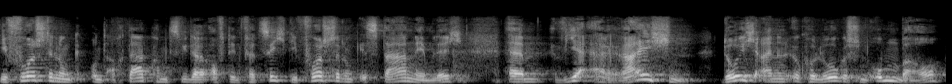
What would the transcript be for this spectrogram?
die Vorstellung und auch da kommt es wieder auf den Verzicht. Die Vorstellung ist da nämlich, ähm, wir erreichen durch einen ökologischen Umbau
